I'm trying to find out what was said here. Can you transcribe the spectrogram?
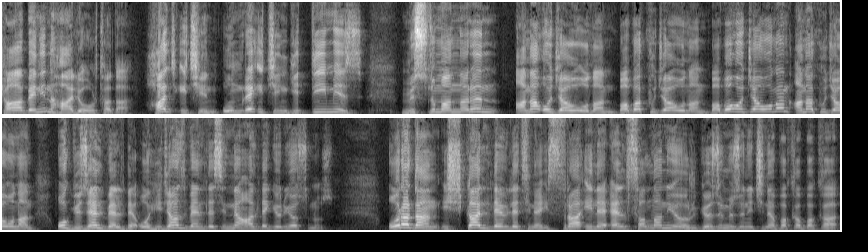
Kabe'nin hali ortada. Hac için umre için gittiğimiz Müslümanların ana ocağı olan baba kucağı olan baba ocağı olan ana kucağı olan o güzel belde o Hicaz beldesi ne halde görüyorsunuz. Oradan işgal devletine İsrail'e el sallanıyor gözümüzün içine baka baka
